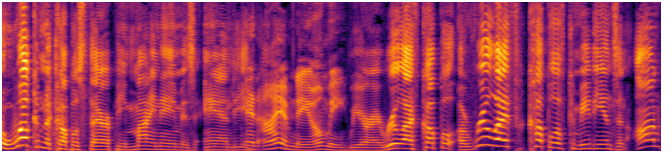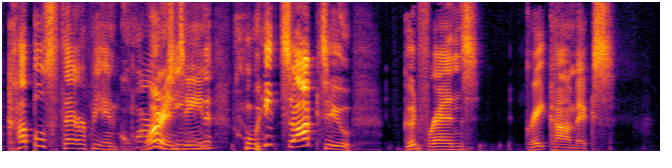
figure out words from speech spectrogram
Everyone, welcome to Couples Therapy. My name is Andy. And I am Naomi. we are a real life couple, a real life couple of comedians, and on Couples Therapy in quarantine, we talk to good friends, great comics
